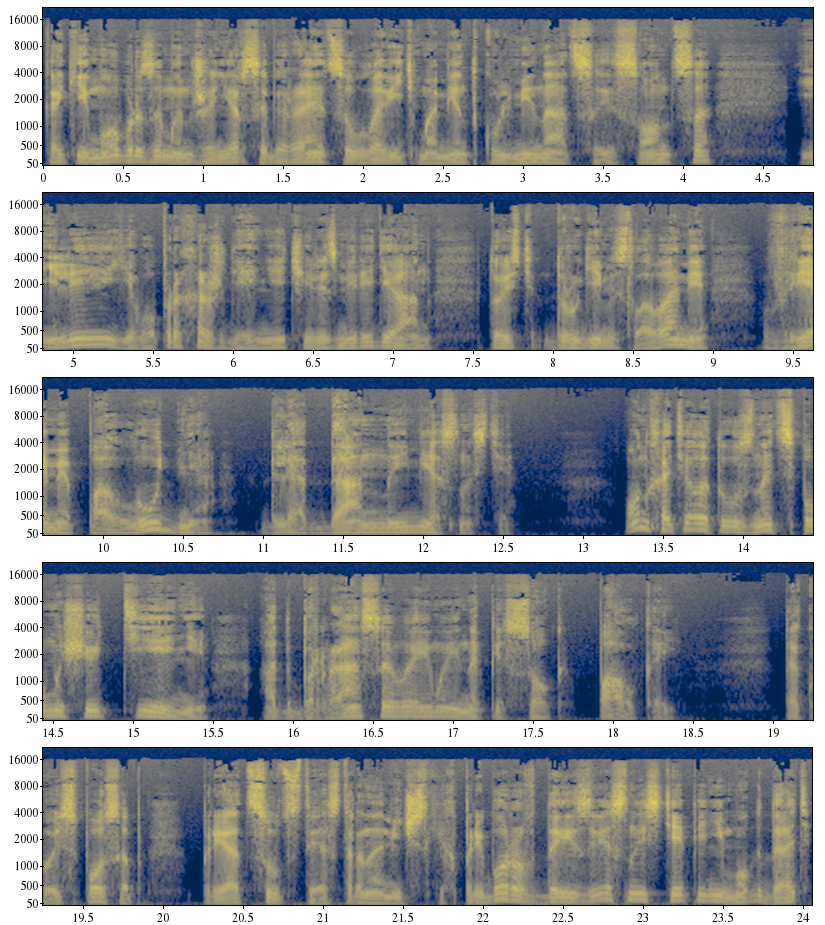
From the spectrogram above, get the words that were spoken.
каким образом инженер собирается уловить момент кульминации Солнца или его прохождения через меридиан, то есть, другими словами, время полудня для данной местности. Он хотел это узнать с помощью тени, отбрасываемой на песок палкой. Такой способ при отсутствии астрономических приборов до известной степени мог дать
